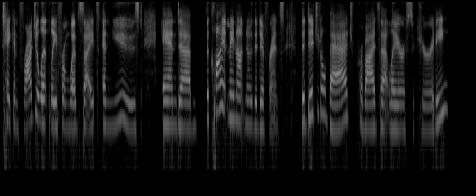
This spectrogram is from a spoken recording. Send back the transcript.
taken fraudulently from websites and used, and um, the client may not know the difference. The digital badge provides that layer of security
